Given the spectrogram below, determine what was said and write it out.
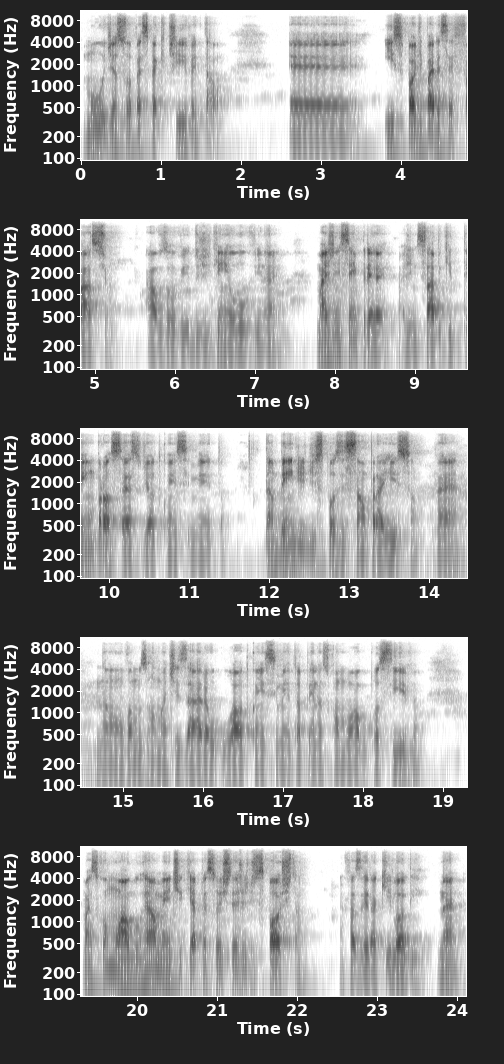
mude a sua perspectiva e tal. É, isso pode parecer fácil aos ouvidos de quem ouve, né? Mas nem sempre é. A gente sabe que tem um processo de autoconhecimento, também de disposição para isso, né? Não vamos romantizar o autoconhecimento apenas como algo possível, mas como algo realmente que a pessoa esteja disposta a fazer aquilo ali, né?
